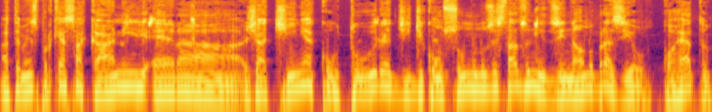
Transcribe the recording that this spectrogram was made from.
Até mesmo porque essa carne era já tinha cultura de, de consumo nos Estados Unidos e não no Brasil, correto?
